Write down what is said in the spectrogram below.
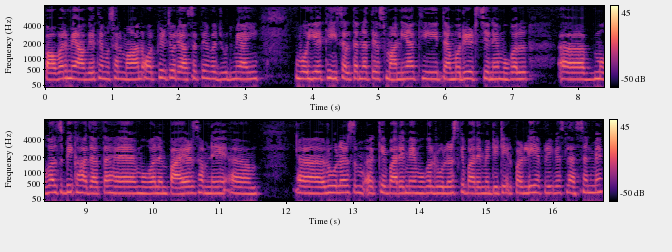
पावर में आ गए थे मुसलमान और फिर जो रियासतें वजूद में आई, वो ये थी, सल्तनत उस्मानिया थी टेमोरिट्स जिन्हें मुगल मुगल्स भी कहा जाता है, मुगल एम्पायर्स हमने रूलर्स के बारे में, मुगल रूलर्स के बारे में डिटेल पढ़ ली है प्रीवियस लेसन में।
